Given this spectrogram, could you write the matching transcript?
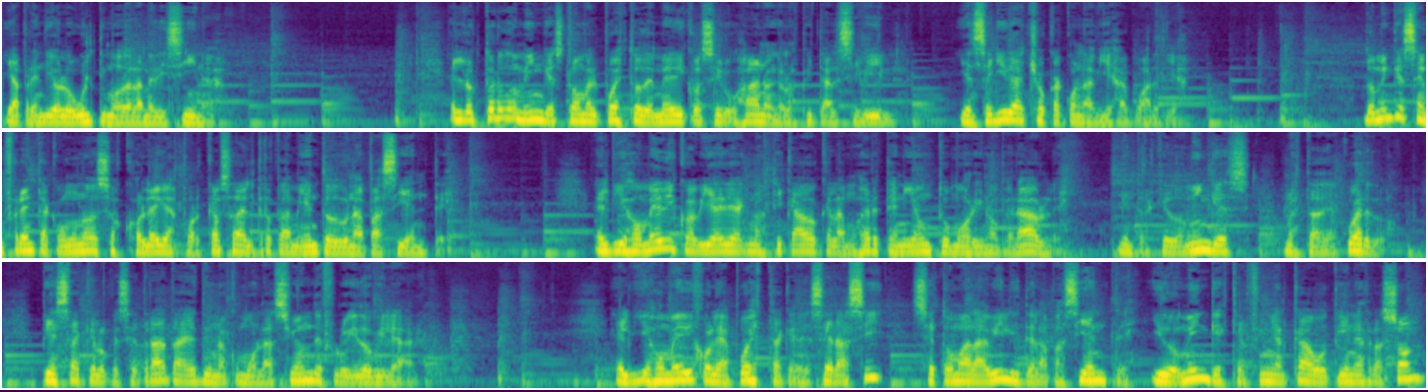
y aprendió lo último de la medicina. El doctor Domínguez toma el puesto de médico cirujano en el Hospital Civil y enseguida choca con la vieja guardia. Domínguez se enfrenta con uno de sus colegas por causa del tratamiento de una paciente. El viejo médico había diagnosticado que la mujer tenía un tumor inoperable, mientras que Domínguez no está de acuerdo piensa que lo que se trata es de una acumulación de fluido biliar. El viejo médico le apuesta que de ser así, se toma la bilis de la paciente y Domínguez, que al fin y al cabo tiene razón,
